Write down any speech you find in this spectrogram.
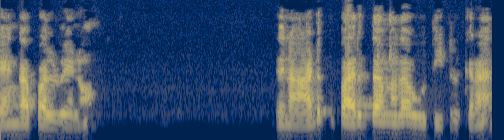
தேங்காய் பால் வேணும். இதை நான் அடுப்பு பருத்தாம தான் ஊத்திட்டு இருக்கிறேன்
